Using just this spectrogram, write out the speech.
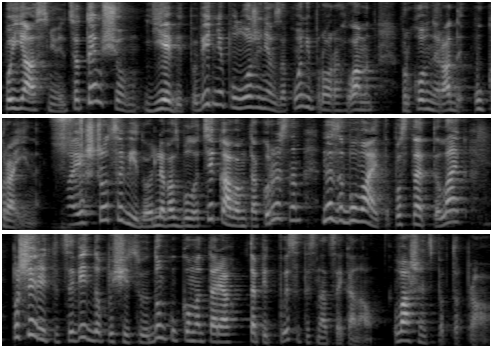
пояснюється тим, що є відповідні положення в законі про регламент Верховної Ради України. А якщо це відео для вас було цікавим та корисним, не забувайте поставте лайк, поширюйте це відео, пишіть свою думку в коментарях та підписуйтесь на цей канал. Ваш інспектор права.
